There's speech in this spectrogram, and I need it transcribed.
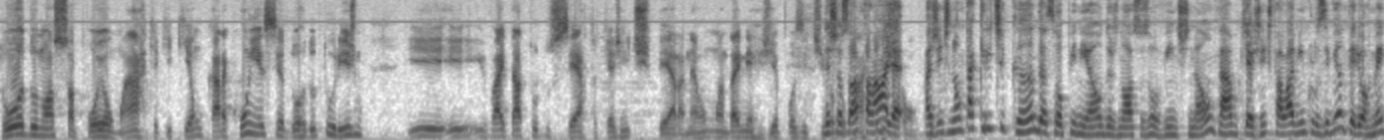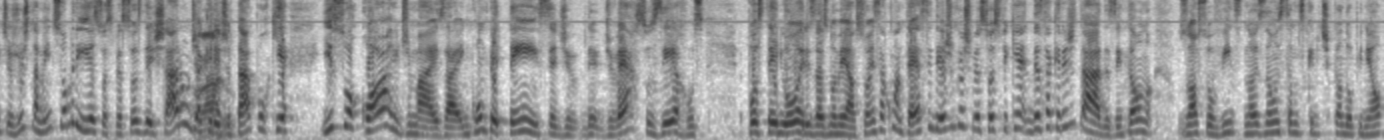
todo o nosso apoio ao Mark aqui, que é um cara conhecedor do turismo e, e, vai dar tudo certo, que a gente espera, né? Vamos mandar energia positiva. Deixa eu só falar, olha, a gente não está criticando essa opinião dos nossos ouvintes, não, tá? Porque a gente falava, inclusive, anteriormente, é justamente sobre isso. As pessoas deixaram de claro. acreditar porque isso ocorre demais. A incompetência, de, de, diversos erros posteriores às nomeações acontece desde que as pessoas fiquem desacreditadas. Então, os nossos ouvintes, nós não estamos criticando a opinião,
